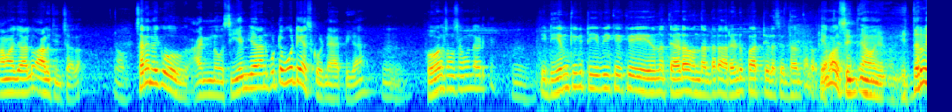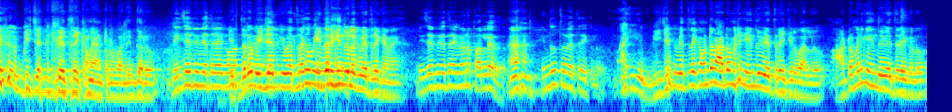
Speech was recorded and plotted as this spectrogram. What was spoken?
సమాజాలు ఆలోచించాలి. సరే మీకు ఆయన సీఎం చేయాలనుకుంటే ఓటు వేసుకోండి హ్యాపీగా. పోవాల్సిన అవసరం ఉంది వాడికి? ఈ డిఎంకేకి టీవీకి ఏమైనా తేడా ఉందంటారా? ఆ రెండు పార్టీల సిద్ధాంతాలు ఏమో ఇద్దరు బీజేపీకి వ్యతిరేకమే అంటారు వాళ్ళు ఇద్దరు. బీజేపీ వ్యతిరేకం ఇద్దరు బీజేపీకి వ్యతిరేకం ఇద్దరు హిందువులకు వ్యతిరేకమే. బీజేపీ వ్యతిరేకమైనా పర్లేదు. హిందుత్వ వ్యతిరేకులు. బీజేపీ వ్యతిరేకం అంటే ఆటోమేటిక్గా హిందూ వ్యతిరేకులు వాళ్ళు. ఆటోమేటిక్గా హిందూ వ్యతిరేకులు.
